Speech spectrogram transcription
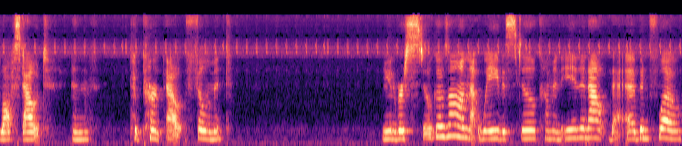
lost out in the burnt out filament. The universe still goes on, that wave is still coming in and out, that ebb and flow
